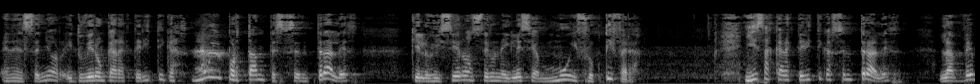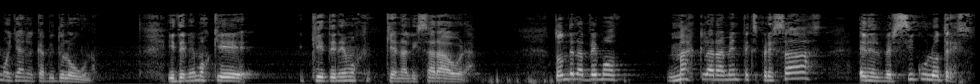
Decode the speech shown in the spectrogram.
en el Señor y tuvieron características muy importantes, centrales, que los hicieron ser una iglesia muy fructífera. Y esas características centrales las vemos ya en el capítulo 1. Y tenemos que, tenemos que analizar ahora. ¿Dónde las vemos más claramente expresadas? En el versículo 3.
